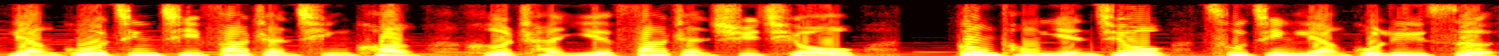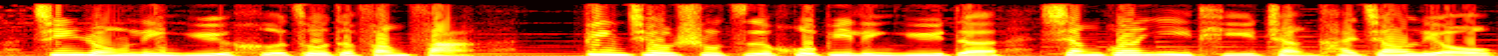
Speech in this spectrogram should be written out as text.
两国经济发展情况和产业发展需求，共同研究促进两国绿色金融领域合作的方法，并就数字货币领域的相关议题展开交流。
